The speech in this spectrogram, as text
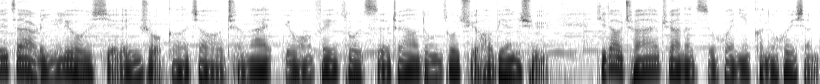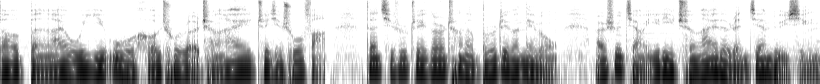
菲在二零一六写的一首歌叫《尘埃》，由王菲作词，张亚东作曲和编曲。提到尘埃这样的词汇，你可能会想到“本来无一物，何处惹尘埃”这些说法，但其实这歌唱的不是这个内容，而是讲一粒尘埃的人间旅行。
